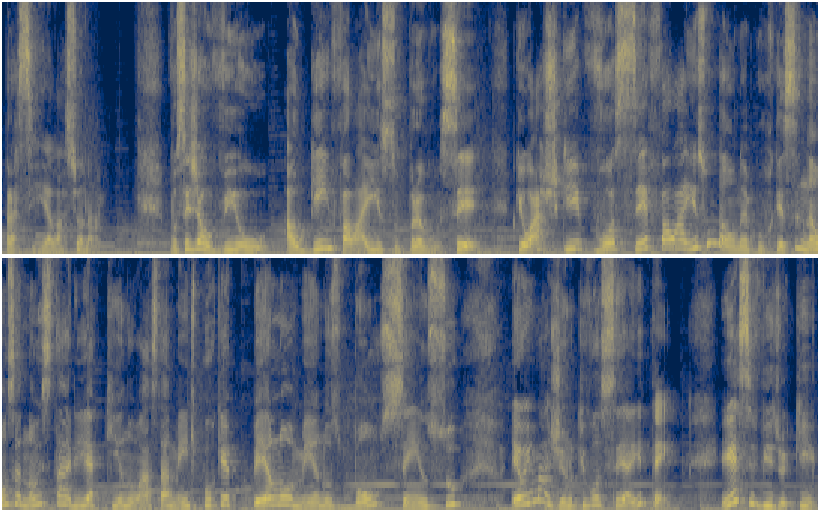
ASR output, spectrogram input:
para se relacionar? Você já ouviu alguém falar isso para você? Porque eu acho que você falar isso não, né? Porque senão você não estaria aqui no Astamente, porque pelo menos bom senso eu imagino que você aí tem. Esse vídeo aqui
